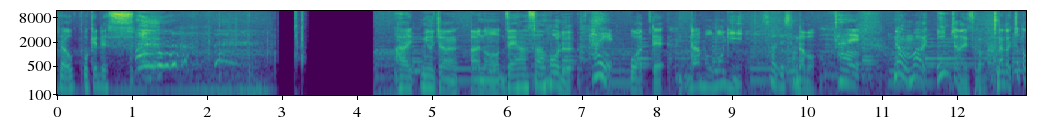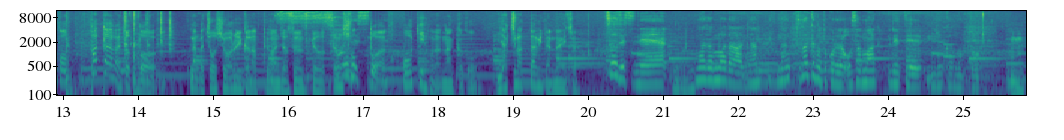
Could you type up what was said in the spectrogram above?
じゃあオッケーです。はいみゆちゃんあの前半3ホールはい。終わってダボボギそうでした。ーダボはい。でもまあいいんじゃないですか。なんかちょっとこうパターがちょっとなんか調子悪いかなって感じはするんですけどでもショットは大きいほらなんかこうやっちまったみたいなのないじゃんそうですね、まだまだなんなんとなくのところで収まれているかなと。うん。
